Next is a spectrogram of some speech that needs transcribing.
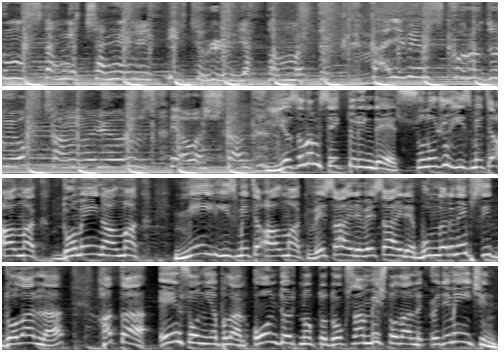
Aklımızdan geçenleri bir türlü yapamadık Kalbimiz kurudu yoktan ölüyoruz yavaştan Yazılım sektöründe sunucu hizmeti almak, domain almak, mail hizmeti almak vesaire vesaire bunların hepsi dolarla hatta en son yapılan 14.95 dolarlık ödeme için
